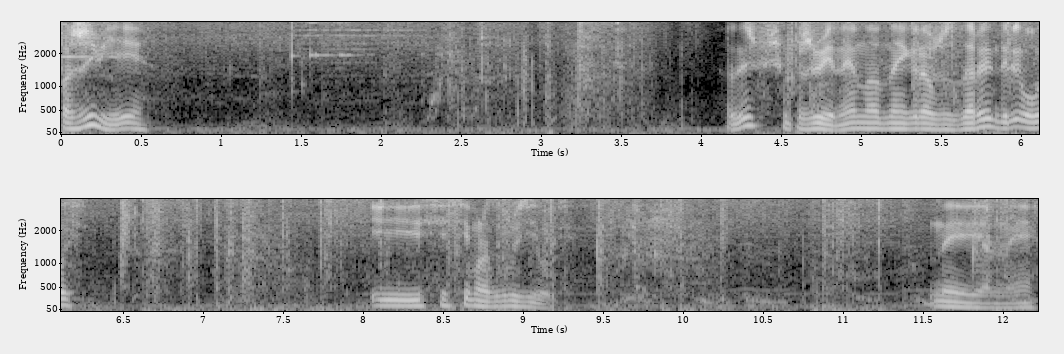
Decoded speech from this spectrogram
Поживее. А Знаешь, почему поживее? Наверное, одна игра уже зарендерилась И система разгрузилась. Наверное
